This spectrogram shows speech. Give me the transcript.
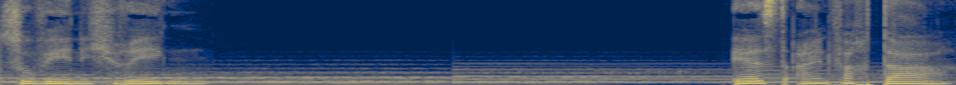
zu wenig Regen. Er ist einfach da,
